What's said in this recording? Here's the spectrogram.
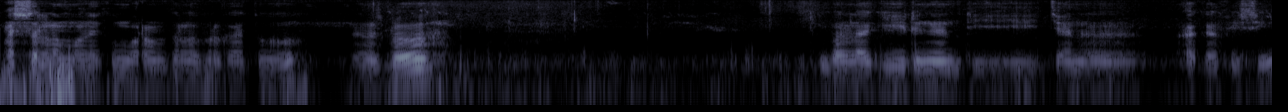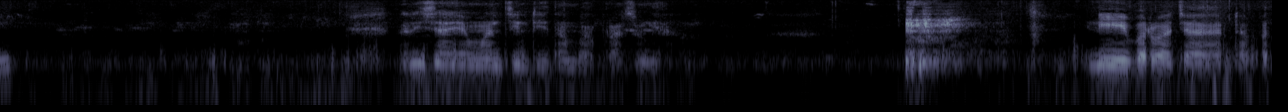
Assalamualaikum warahmatullahi wabarakatuh. Mas bro Jumpa lagi dengan di channel Aga Fishing. Tadi saya mancing di tambak prasung ya Ini baru aja dapat.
